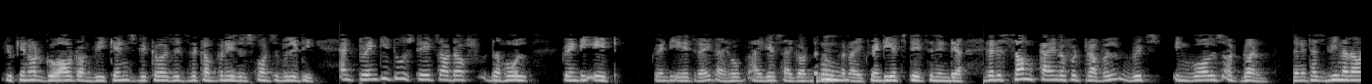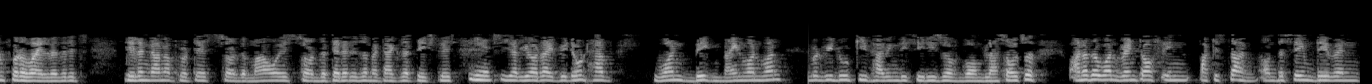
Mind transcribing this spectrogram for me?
You cannot go out on weekends because it's the company's responsibility. And 22 states out of the whole 28 28, right? I hope, I guess I got the number Mm. right. 28 states in India. There is some kind of a trouble which involves a gun. And it has been around for a while, whether it's Telangana protests or the Maoists or the terrorism attacks that takes place. Yes. You're, you're right. We don't have one big 911, but we do keep having the series of bomb blasts. Also, another one went off in Pakistan on the same day when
